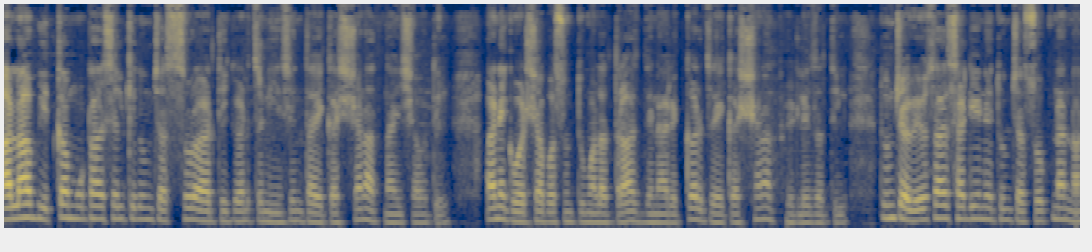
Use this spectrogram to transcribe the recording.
हा लाभ इतका मोठा असेल की तुमच्या सर्व आर्थिक अडचणी चिंता एका क्षणात नाहीशा होतील. अनेक वर्षापासून तुम्हाला त्रास देणारे कर्ज एका क्षणात फेडले जातील. तुमच्या व्यवसायासाठी आणि तुमच्या स्वप्नांना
